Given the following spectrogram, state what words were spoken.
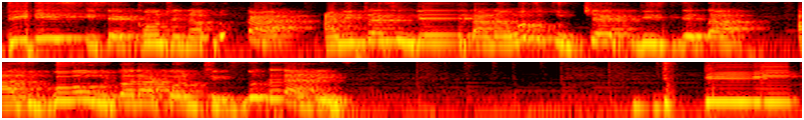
This is a country. Now look at an interesting data, and I want you to check this data as we go with other countries. Look at this. The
